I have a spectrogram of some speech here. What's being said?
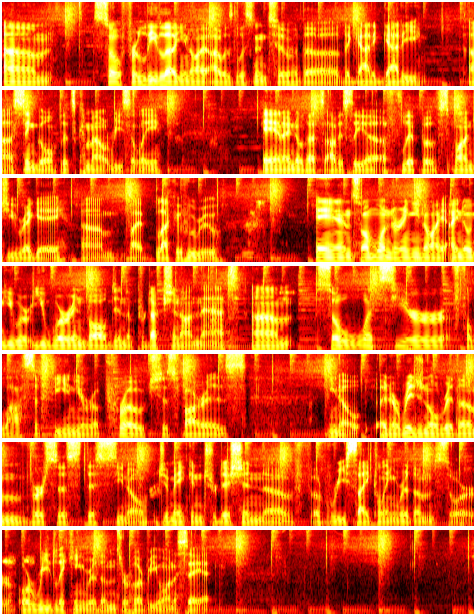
Um, so for Lila, you know, I, I was listening to the the Gotti Gotti uh, single that's come out recently, and I know that's obviously a, a flip of Sponji Reggae um, by Black Uhuru. And so I'm wondering, you know, I, I know you were you were involved in the production on that. Um, so what's your philosophy and your approach as far as, you know, an original rhythm versus this, you know, Jamaican tradition of, of recycling rhythms or or relicking rhythms or however you want to say it.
